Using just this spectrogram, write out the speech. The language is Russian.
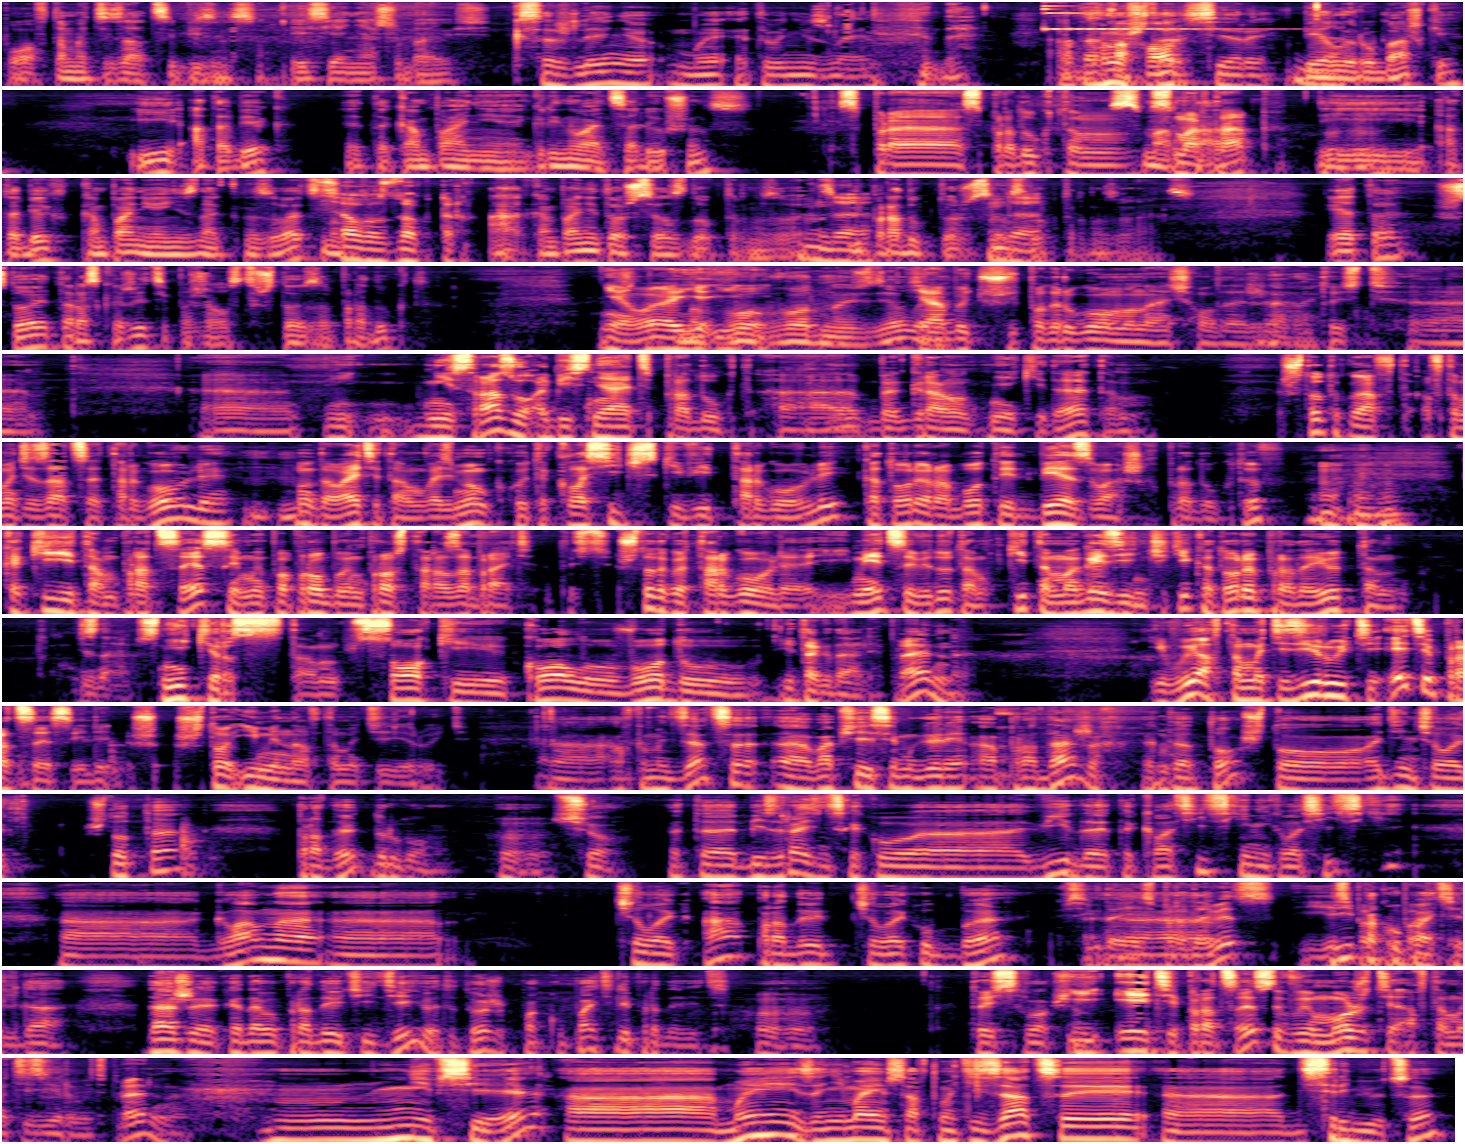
по автоматизации бизнеса, если я не ошибаюсь. К сожалению, мы этого не знаем. Да. Потому что серый. в белой рубашке. И Атабек, это компания Green White Solutions. С, про, с продуктом Smart Up. И Атабек, компания, я не знаю, как называется. но- Sales доктор. А, компания тоже Sales Doctor называется. Да. И продукт тоже Sales Да. Doctor называется. Это, что это? Расскажите, пожалуйста, что за продукт? Не, я, я- вводную сделали. я бы чуть-чуть по-другому начал даже. Давай. То есть э, э, не- сразу объяснять продукт, а бэкграунд некий, да, там. Что такое авт- автоматизация торговли? Ну, давайте там возьмем какой-то классический вид торговли, который работает без ваших продуктов. Какие там процессы, мы попробуем просто разобрать. То есть, что такое торговля? Имеется в виду там какие-то магазинчики, которые продают там, не знаю, сникерс, там, соки, колу, воду и так далее, правильно? И вы автоматизируете эти процессы или что именно автоматизируете? А, Автоматизация, а, вообще, если мы говорим о продажах, это то, что один человек что-то продает другому. Все. Это без разницы, какого вида, это классический, не классический. А, Главное, а, человек А продает человеку Б. Всегда есть а, продавец и есть покупатель. да. Даже когда вы продаете идею, это тоже покупатель и продавец. Мгм. То есть В общем. и эти процессы вы можете автоматизировать, правильно? Не все. а мы занимаемся автоматизацией э, дистрибьюции.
